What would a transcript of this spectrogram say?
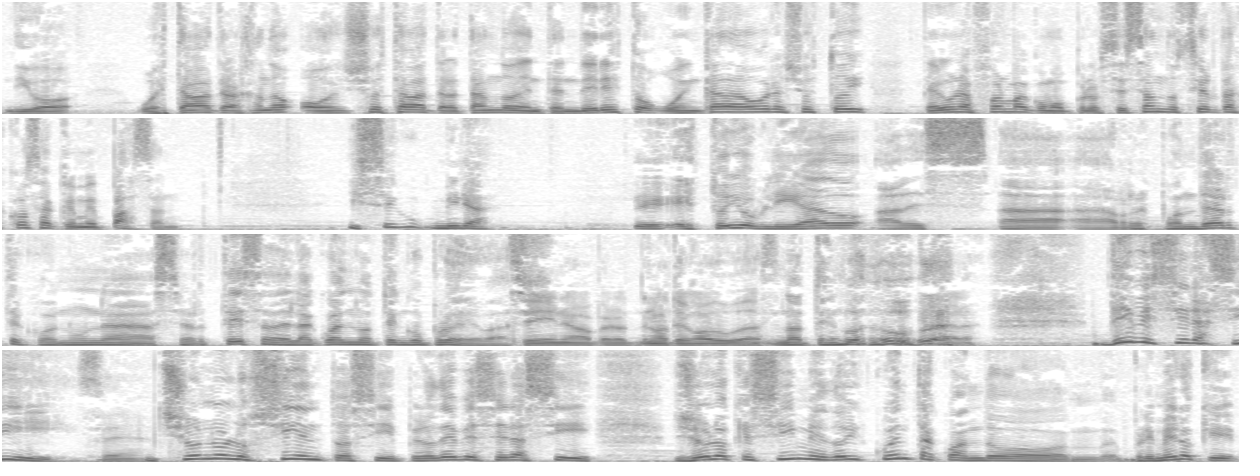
Digo, o estaba trabajando, o yo estaba tratando de entender esto, o en cada obra yo estoy de alguna forma como procesando ciertas cosas que me pasan. Y mira, eh, estoy obligado a, des- a- a responderte con una certeza de la cual no tengo pruebas. Sí, no, pero no tengo dudas. No tengo duda. Claro. Debe ser así. Sí. Yo no lo siento así, pero debe ser así. Yo lo que sí me doy cuenta cuando, primero que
